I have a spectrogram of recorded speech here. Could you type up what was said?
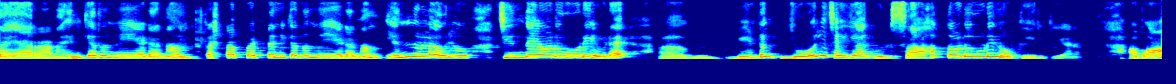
തയ്യാറാണ്. എനിക്കത് നേടണം. കഷ്ടപ്പെട്ട് എനിക്കത് നേടണം എന്നുള്ള ഒരു ചിന്തയോടുകൂടി ഇവിടെ വീണ്ടും ജോലി ചെയ്യാൻ ഉത്സാഹത്തോടു കൂടി നോക്കിയിരിക്കുകയാണ്. അപ്പോൾ ആ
